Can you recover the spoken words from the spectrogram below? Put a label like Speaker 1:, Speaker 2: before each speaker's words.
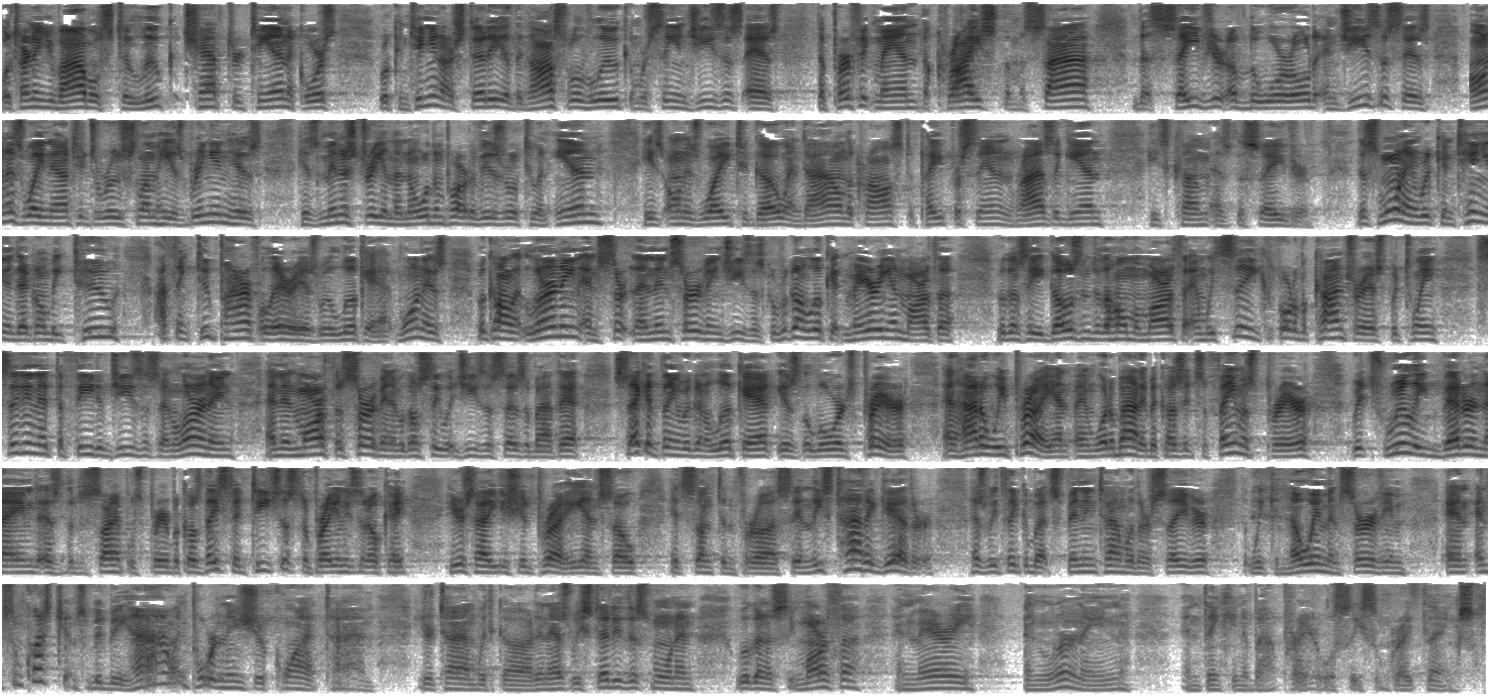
Speaker 1: We'll turn in your Bibles to Luke chapter 10. Of course, we're continuing our study of the Gospel of Luke, and we're seeing Jesus as the perfect man, the Christ, the Messiah, the Savior of the world. And Jesus is on his way now to Jerusalem. He is bringing his, his ministry in the northern part of Israel to an end. He's on his way to go and die on the cross to pay for sin and rise again. He's come as the Savior. This morning, we're continuing. There are going to be two, I think, two powerful areas we'll look at. One is, we call it learning and, ser- and then serving Jesus. Because we're going to look at Mary and Martha. We're see he goes into the home of Martha, and we see sort of a contrast between sitting at the feet of Jesus and learning, and then Martha serving. And we're going to see what Jesus says about that. Second thing we're going to look at is the Lord's Prayer, and how do we pray, and, and what about it? Because it's a famous prayer, which really better named as the disciples' prayer, because they said, teach us to pray, and he said, okay, here's how you should pray, and so it's something for us. And these tie together as we think about spending time with our Savior, that we can know Him and serve Him. And, and some questions would be, how important is your quiet time, your time with God? And as we study this morning, we're going to see Martha and Mary and learning and thinking about prayer. We'll see some great things.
